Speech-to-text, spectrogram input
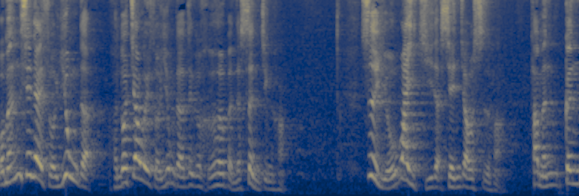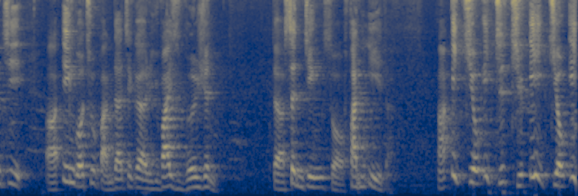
我们现在所用的很多教会所用的这个和合本的圣经哈，是由外籍的宣教士哈。他们根据啊英国出版的这个 Revised Version 的圣经所翻译的，啊，一九一直九一九一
